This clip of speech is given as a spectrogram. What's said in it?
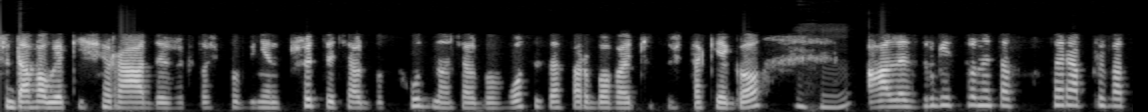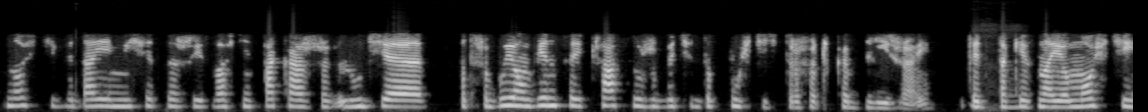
czy dawał jakieś rady, że ktoś powinien przytyć albo schudnąć, albo włosy zafarbować, czy coś takiego. Mhm. Ale z drugiej strony ta sfera prywatności wydaje mi się też jest właśnie taka, że ludzie potrzebują więcej czasu, żeby cię dopuścić troszeczkę bliżej. Te Mhm. takie znajomości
